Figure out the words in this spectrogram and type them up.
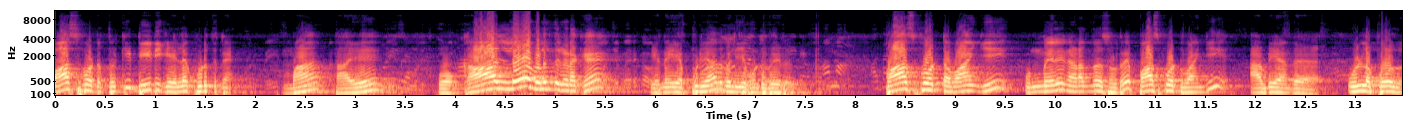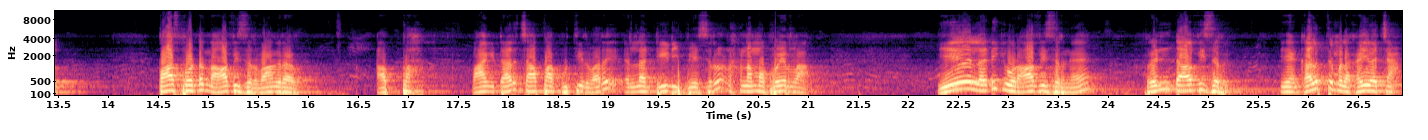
பாஸ்போர்ட்டை தூக்கி டிடி கையில் கொடுத்துட்டேன். அம்மா தாயே உன் காலிலே விழுந்து கிடக்க என்னை எப்படியாவது வெளியே கொண்டு போயிரு. பாஸ்போர்ட்டை வாங்கி உண்மையிலே நடந்ததை சொல்கிறேன் பாஸ்போர்ட் வாங்கி அப்படியே அந்த உள்ளே போகுது. பாஸ்போர்ட்டை அந்த ஆஃபீஸர் வாங்குறாரு. அப்பா வாங்கிட்டாரு சாப்பா குத்திடுவார் எல்லாம் டிடி பேசுகிறோம் நம்ம போயிடலாம் ஏழு அடிக்கு ஒரு ஆஃபீஸருங்க ரெண்டு ஆஃபீஸர் என் கழுத்து மேலே கை வச்சான்.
